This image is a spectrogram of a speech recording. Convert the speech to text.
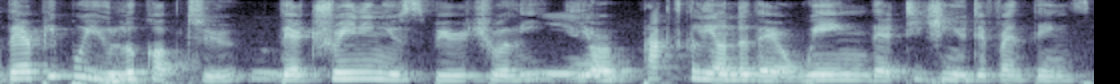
they're people you look up to. Mm. They're training you spiritually. Yeah. You're practically under their wing. They're teaching you different things.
